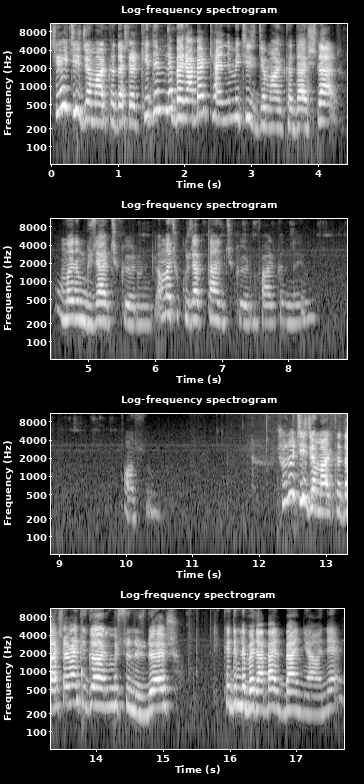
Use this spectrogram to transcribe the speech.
Şey çizeceğim arkadaşlar. Kedimle beraber kendimi çizeceğim arkadaşlar. Umarım güzel çıkıyorum. Ama çok uzaktan çıkıyorum farkındayım. Aslında. Şunu çizeceğim arkadaşlar. Belki görmüşsünüzdür. Kedimle beraber ben yani.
